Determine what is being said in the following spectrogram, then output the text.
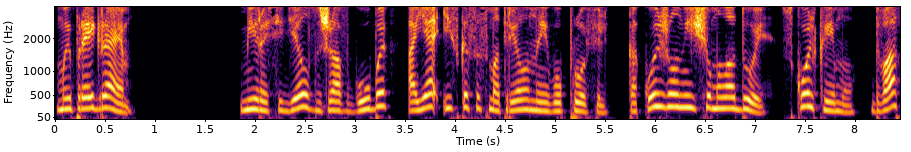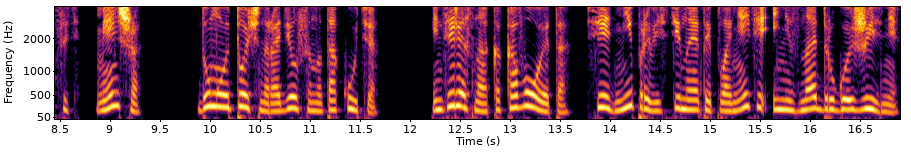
Мы проиграем. Мира сидел, сжав губы, а я искоса смотрела на его профиль. Какой же он еще молодой? Сколько ему? Двадцать? Меньше? Думаю, точно родился на Такуте. Интересно, а каково это? Все дни провести на этой планете и не знать другой жизни?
